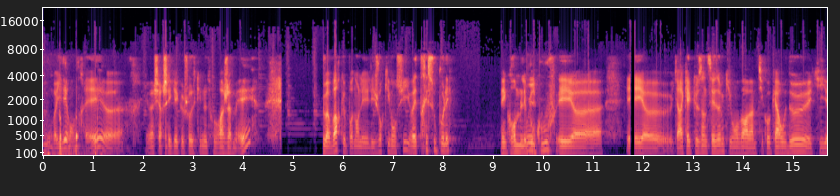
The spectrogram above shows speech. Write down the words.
Voilà, bon bah il est rentré, euh, il va chercher quelque chose qu'il ne trouvera jamais. Tu vas voir que pendant les, les jours qui vont suivre, il va être très soupolé. Mais grommeler Oui. beaucoup et euh, et euh, il y aura quelques-uns de ces hommes qui vont avoir un petit cocard ou deux et qui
